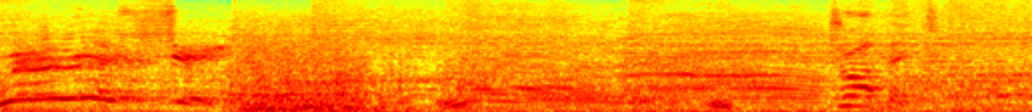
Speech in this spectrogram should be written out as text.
Where is she? Drop it.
